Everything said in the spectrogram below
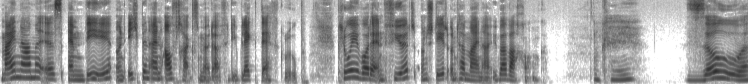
Mein Name ist MD und ich bin ein Auftragsmörder für die Black Death Group. Chloe wurde entführt und steht unter meiner Überwachung. Okay. So,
